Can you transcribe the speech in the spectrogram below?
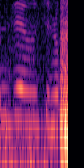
完全うちの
